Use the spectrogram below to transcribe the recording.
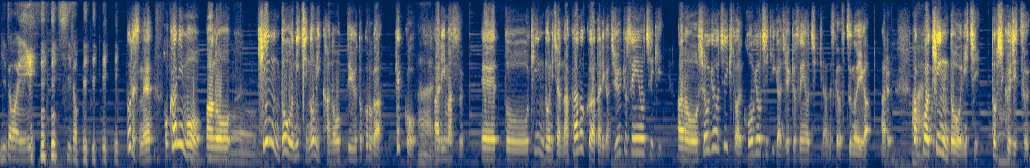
ひどい。ひどい。そうですね。他にも、あの、は金、土、日のみ可能っていうところが結構い。あります。えーっと、金土日は中野区あたりが住居専用地域。あの、商業地域とは工業地域が住居専用地域なんですけど、普通の家がある。まあここは金土日と祝日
